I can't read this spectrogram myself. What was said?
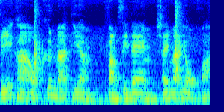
สีขาวขึ้นม้าเทียม ฝั่งสีแดงใช้ม้าโยงขวา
